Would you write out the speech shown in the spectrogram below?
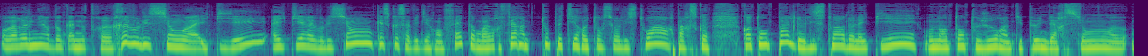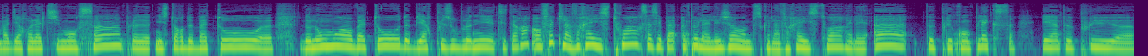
On va revenir donc à notre révolution à IPA. IPA révolution, qu'est-ce que ça veut dire en fait? On va refaire un tout petit retour sur l'histoire parce que quand on parle de l'histoire de l'IPA, on entend toujours un petit peu une version, euh, on va dire relativement simple, une histoire de bateau, euh, de longs mois en bateau, de bière plus houblonnée, etc. En fait, la vraie histoire, ça c'est un peu la légende parce que la vraie histoire, elle est un peu plus complexe et un peu plus euh,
